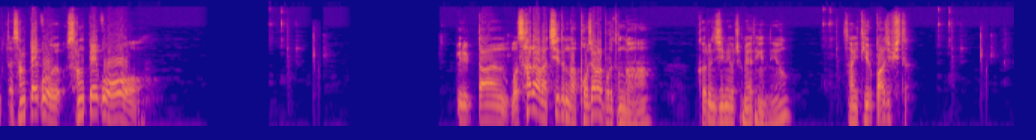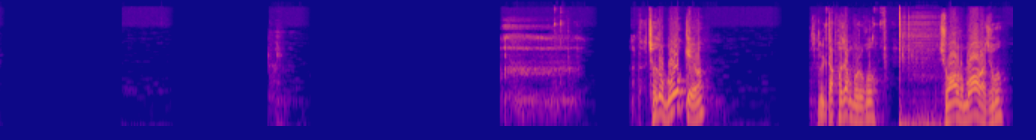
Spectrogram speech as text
일단 상 빼고 상 빼고 일단 뭐 하나 치든가 보장을 부르든가 그런 진행을 좀 해야 되겠네요. 상이 뒤로 빠집시다. 저도 모을게요. 일단 포장 부르고 중앙으로 모아가지고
